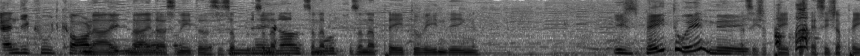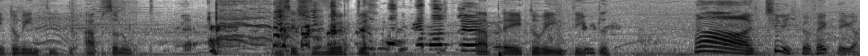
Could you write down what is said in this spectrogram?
Bandicoot Kart. Nein, nein, das nicht. Das ist so, so, eine, so, eine, so eine Pay-to-Win-Ding. Ist es Pay to Win? Nee. Es ist ein Pay- es ist ein Pay-to-Win-Titel, absolut. Es ist wirklich ein Pay-to-Win-Titel. Ah, chillig, perfekt, Digga.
